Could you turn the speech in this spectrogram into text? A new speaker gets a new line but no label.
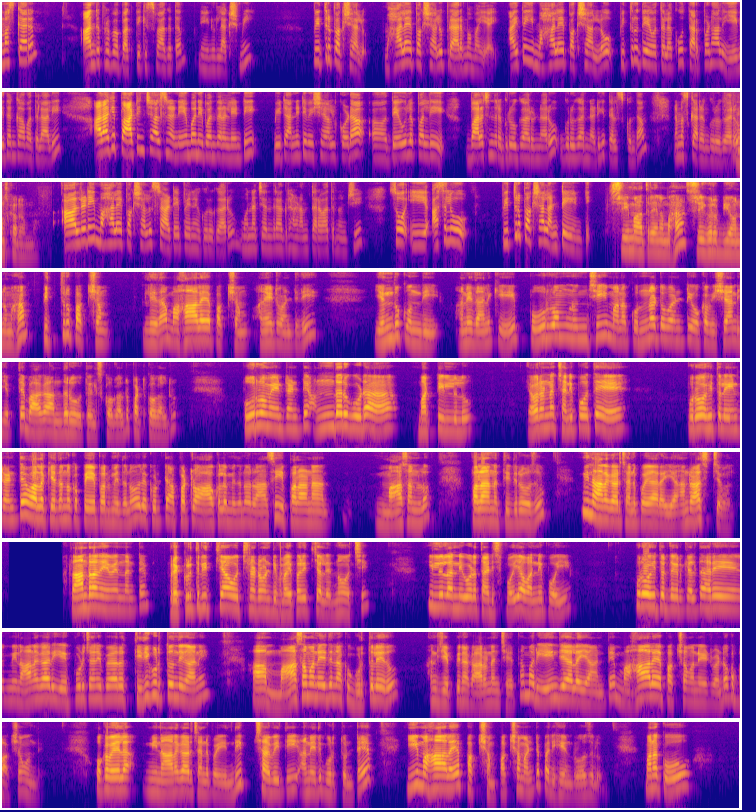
నమస్కారం. ఆంధ్రప్రభ భక్తికి స్వాగతం. నేను లక్ష్మి. పితృపక్షాలు మహాలయ పక్షాలు ప్రారంభమయ్యాయి. అయితే ఈ మహాలయ పక్షాల్లో పితృదేవతలకు తర్పణాలు ఏ విధంగా వదలాలి? అలాగే పాటించాల్సిన నియమ నిబంధనలేంటి? వీటన్నిటి విషయాలు కూడా దేవులపల్లి బాలచంద్ర గురువు గారు ఉన్నారు. గురుగారిని అడిగి తెలుసుకుందాం. నమస్కారం గురుగారు ఆల్రెడీ మహాలయ పక్షాలు స్టార్ట్ అయిపోయినాయి గురుగారు మొన్న చంద్రగ్రహణం తర్వాత నుంచి. సో ఈ అసలు పితృపక్షాలు అంటే ఏంటి?
శ్రీమాత్రే నమ. శ్రీ గురుభ్యో నమ. పితృపక్షం లేదా మహాలయ పక్షం అనేటువంటిది ఎందుకు ఉంది అనే దానికి పూర్వం నుంచి మనకున్నటువంటి ఒక విషయాన్ని చెప్తే బాగా అందరూ తెలుసుకోగలరు పట్టుకోగలరు. పూర్వం ఏంటంటే అందరూ కూడా మట్టిల్లులు. ఎవరన్నా చనిపోతే పురోహితులు ఏంటంటే వాళ్ళకి ఏదైనా ఒక పేపర్ మీదనో లేకుంటే అప్పట్లో ఆకుల మీదనో రాసి ఫలానా మాసంలో పలానా తిది రోజు మీ నాన్నగారు చనిపోయారయ్యా అని రాసిచ్చేవాళ్ళు. రాను రాను ఏమైందంటే ప్రకృతి రీత్యా వచ్చినటువంటి వైపరీత్యాలు ఎన్నో వచ్చి ఇల్లులన్నీ కూడా తడిసిపోయి అవన్నీ పోయి పురోహితుడి దగ్గరికి వెళ్తే అరే మీ నాన్నగారు ఎప్పుడు చనిపోయారో తిది గుర్తుంది కానీ ఆ మాసం అనేది నాకు గుర్తులేదు అని చెప్పిన కారణం చేత మరి ఏం చేయాలయ్యా అంటే మహాలయ పక్షం అనేటువంటి ఒక పక్షం ఉంది. ఒకవేళ మీ నాన్నగారు చనిపోయింది చవితి అనేది గుర్తుంటే ఈ మహాలయ పక్షం పక్షం అంటే పదిహేను రోజులు. మనకు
